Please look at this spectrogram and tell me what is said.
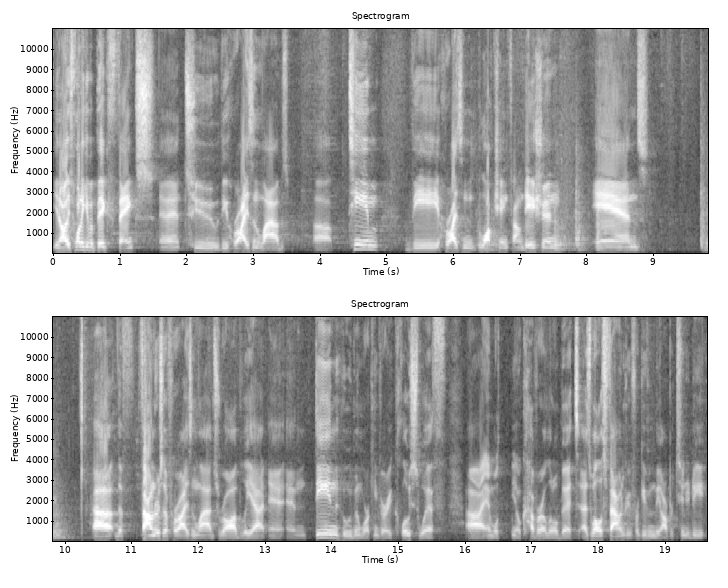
you know, I just want to give a big thanks uh, to the Horizen Labs uh, team, the Horizen Blockchain Foundation, and uh, the founders of Horizen Labs, Rob, Liat, and, and, Dean, who we've been working very close with, uh, and we'll you know, cover a little bit, as well as Foundry for giving me the opportunity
